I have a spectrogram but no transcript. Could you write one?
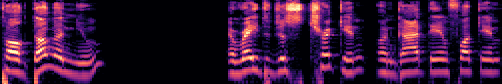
talk dung on you, and ready to just tricking on goddamn fucking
